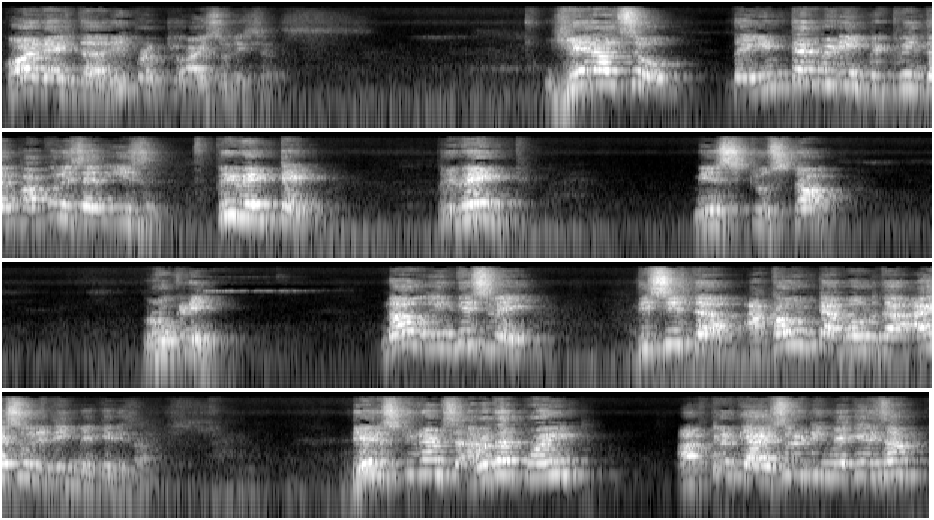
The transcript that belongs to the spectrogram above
called as the reproductive isolations. Here also the interbreeding between the population is prevented. Prevent means to stop. Rokne. Now in this way, this is the account about the isolating mechanism. Dear students, another point after the isolating mechanism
